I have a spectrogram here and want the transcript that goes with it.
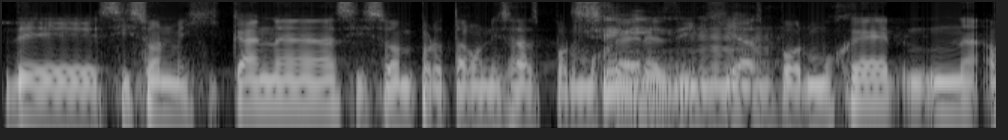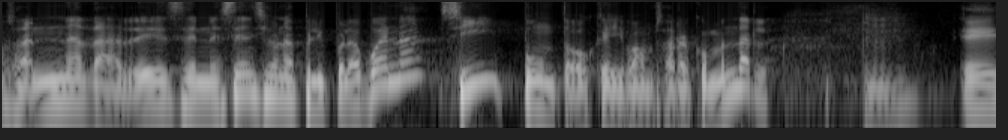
de si son mexicanas, si son protagonizadas por Sí, mujeres, dirigidas no. por mujer, na- o sea, nada. Es en esencia una película buena, sí, punto. Ok, vamos a recomendarla. Y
